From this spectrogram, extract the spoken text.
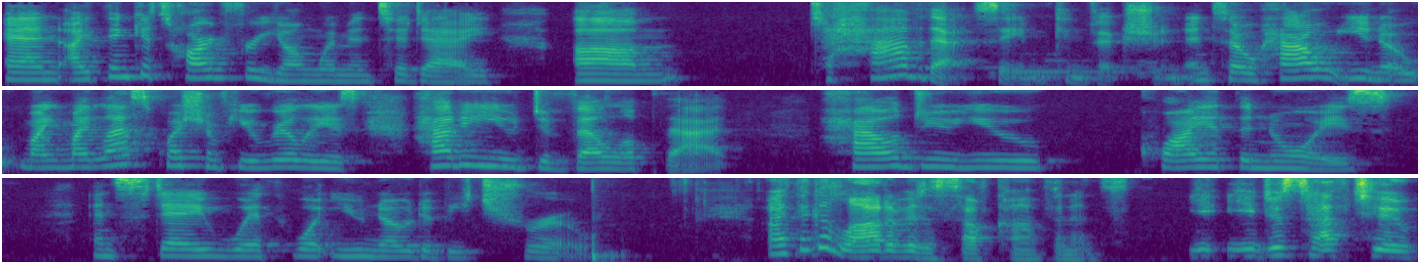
And I think it's hard for young women today um, to have that same conviction. And so, how, you know, my, my last question for you really is how do you develop that? How do you quiet the noise and stay with what you know to be true? I think a lot of it is self confidence. You, you just have to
